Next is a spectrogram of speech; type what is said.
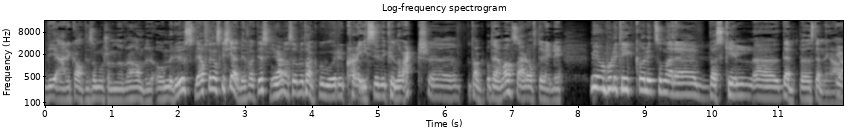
de er ikke alltid så morsomme når det handler om rus. De er ofte ganske kjedelige, faktisk. Ja. Altså Med tanke på hvor crazy de kunne vært, eh, med tanke på temaet, så er det ofte veldig mye om politikk og litt sånn derre buskill, uh, dempe stemninga. Ja,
